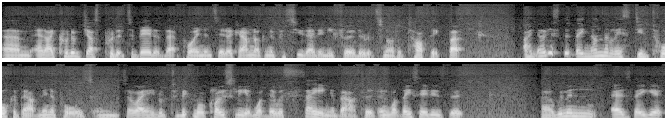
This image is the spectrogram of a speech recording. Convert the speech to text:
Um, and I could have just put it to bed at that point and said, okay, I'm not going to pursue that any further. It's not a topic. But I noticed that they nonetheless did talk about menopause. And so I looked a bit more closely at what they were saying about it. And what they said is that uh, women, as they get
